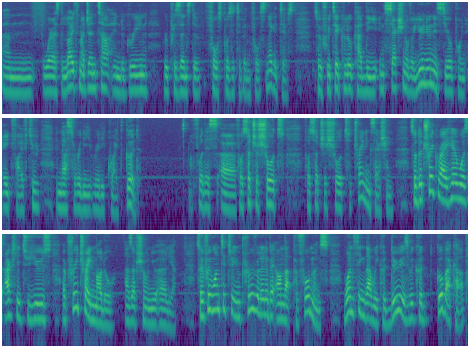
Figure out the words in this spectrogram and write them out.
um, whereas the light magenta and the green represents the false positive and false negatives. So if we take a look at the intersection of a union, it's 0.852, and that's already really quite good for this uh, for such a short for such a short training session. So the trick right here was actually to use a pre-trained model as I've shown you earlier. So if we wanted to improve a little bit on that performance, one thing that we could do is we could go back up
